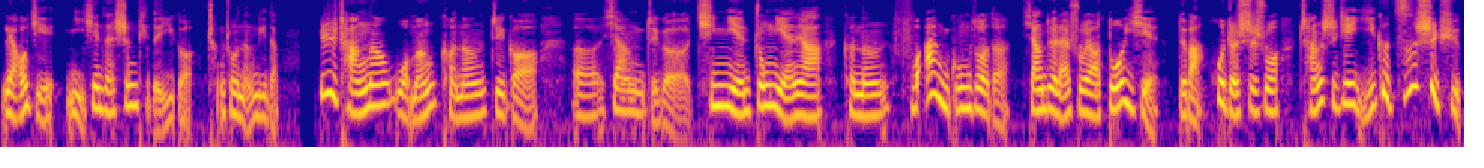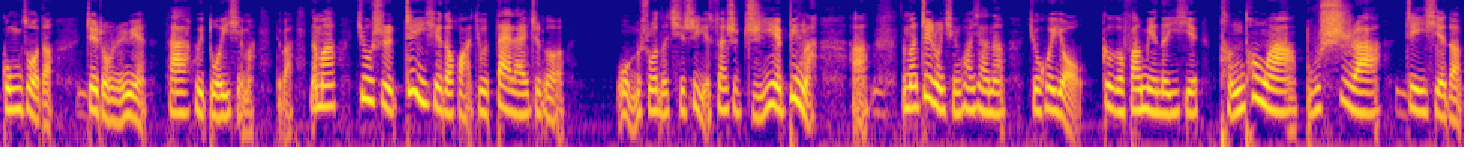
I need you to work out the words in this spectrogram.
了解你现在身体的一个承受能力的。日常呢，我们可能这个呃，像这个青年、中年呀，可能伏案工作的相对来说要多一些，对吧？或者是说长时间一个姿势去工作的这种人员，他会多一些嘛，对吧？那么就是这些的话，就带来这个我们说的，其实也算是职业病了啊。那么这种情况下呢，就会有。各个方面的一些疼痛啊、不适啊这一些的，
